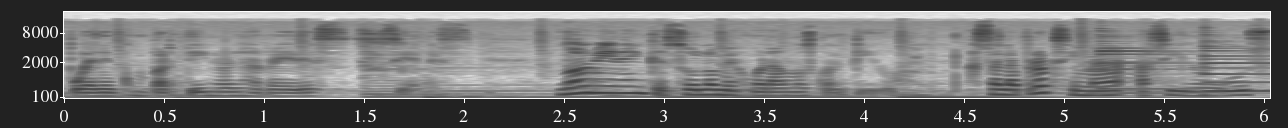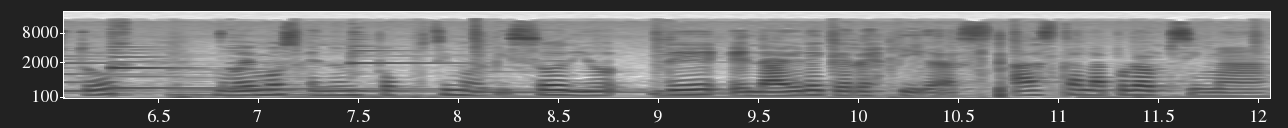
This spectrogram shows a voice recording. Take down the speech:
pueden compartirlo en las redes sociales. No olviden que solo mejoramos contigo. Hasta la próxima, ha sido un gusto. Nos vemos en un próximo episodio de El aire que respiras. Hasta la próxima.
